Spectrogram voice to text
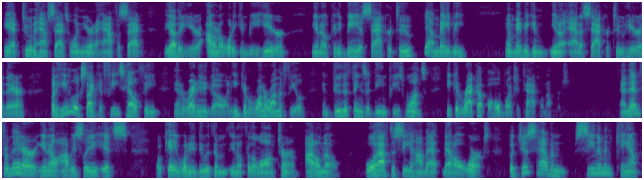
He had two and a half sacks one year and a half a sack the other year. I don't know what he can be here. You know, could he be a sack or two? Yeah, maybe. You know, maybe he can, you know, add a sack or two here or there. But he looks like if he's healthy and ready to go and he can run around the field and do the things that Dean Pees wants, he could rack up a whole bunch of tackle numbers. And then from there, you know, obviously it's okay, what do you do with them, you know, for the long term? I don't know. We'll have to see how that that all works. But just having seen him in camp,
